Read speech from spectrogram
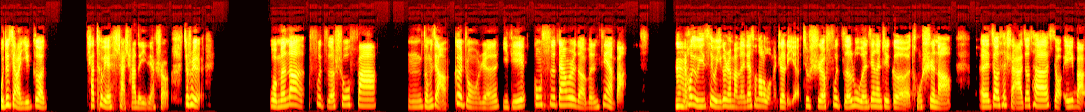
我就讲一个他特别傻叉的一件事儿，就是我们呢负责收发，嗯，怎么讲，各种人以及公司单位的文件吧。嗯，然后有一次有一个人把文件送到了我们这里，就是负责录文件的这个同事呢，呃，叫他啥？叫他小 A 吧。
